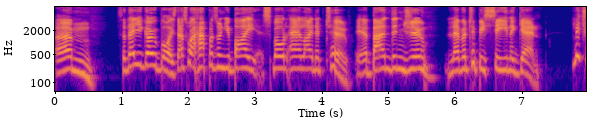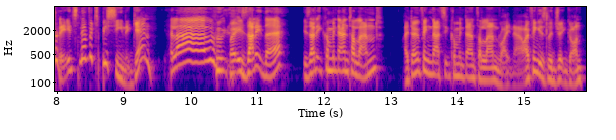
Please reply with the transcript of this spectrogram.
Um, so there you go, boys. That's what happens when you buy Small Airliner 2. It abandons you, never to be seen again. Literally, it's never to be seen again. Hello? Wait, is that it there? Is that it coming down to land? I don't think that's it coming down to land right now. I think it's legit gone.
